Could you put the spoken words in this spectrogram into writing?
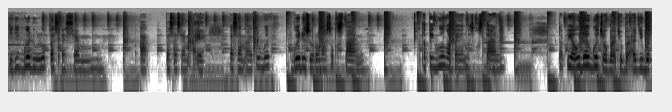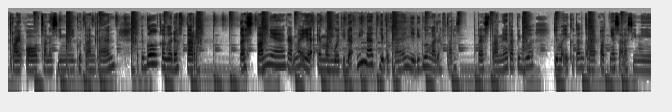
Jadi gue dulu pas SMA pas SMA ya. SMA itu gue gue disuruh masuk stand tapi gue nggak pengen masuk stan. Tapi ya udah gue coba-coba aja buat try out sana sini ikutan kan. Tapi gue kagak daftar testannya karena ya emang gue tidak minat gitu kan. Jadi gue nggak daftar testannya tapi gue cuma ikutan try outnya sana sini.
